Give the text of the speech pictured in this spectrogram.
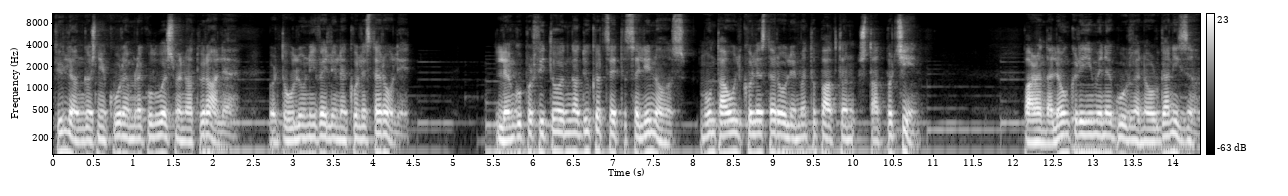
Ky lëng është një kurë e mrekullueshme natyrale për të ulur nivelin e kolesterolit. Lëngu përfitohet nga dy kërcej të selinos, mund ta ul kolesterolin me të paktën 7%. Parandalon krijimin e gurëve në organizëm.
